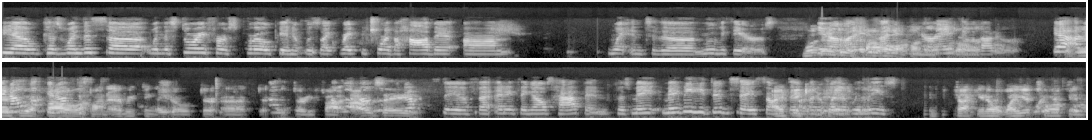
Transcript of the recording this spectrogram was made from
Yeah, because when this uh when the story first broke and it was like right before The Hobbit um went into the movie theaters. We're you gonna know, do I- a I follow didn't up on hear this anything story. about it. Yeah, I mean, I'll do a look it follow up. up on everything show uh, th- I'll- 35. I'll, I I'll would look say- it up to see if uh, anything else happened because may, maybe he did say something, but he it wasn't released. In fact, you know what? While you're talking,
